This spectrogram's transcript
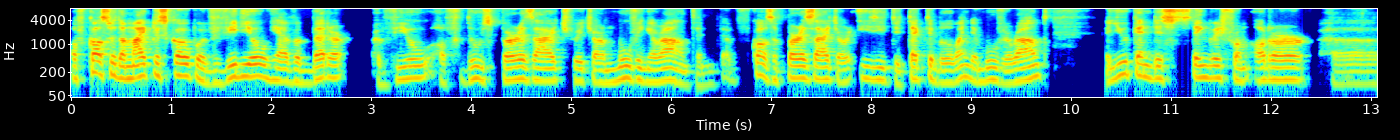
Of course, with a microscope or video, we have a better a view of those parasites which are moving around. And of course, the parasites are easy detectable when they move around. And you can distinguish from other uh,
